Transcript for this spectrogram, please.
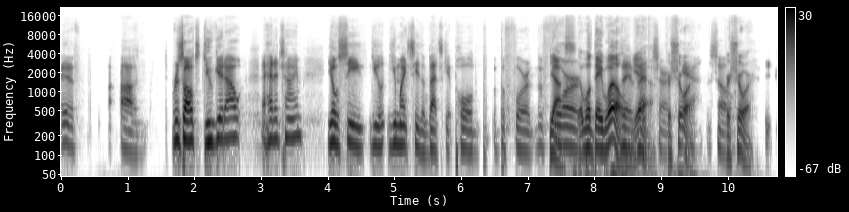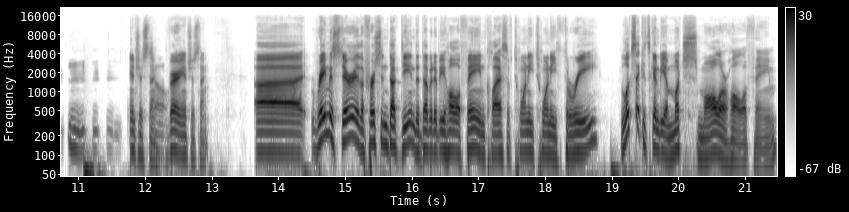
if uh, results do get out ahead of time, you'll see you you might see the bets get pulled before before Yes. Well, they will. the Yeah, are, for sure. yeah, so For sure. mm, mm, mm. Interesting. So- Very interesting. Uh, Rey Mysterio, the first inductee in the WWE Hall of Fame class of 2023. Looks like it's going to be a much smaller Hall of Fame.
